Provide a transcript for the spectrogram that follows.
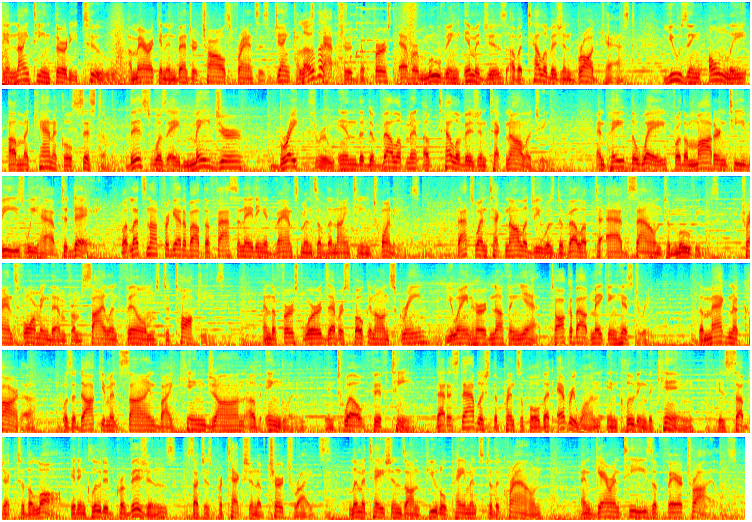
In 1932, American inventor Charles Francis Jenkins captured the first ever moving images of a television broadcast using only a mechanical system. This was a major breakthrough in the development of television technology and paved the way for the modern TVs we have today. But let's not forget about the fascinating advancements of the 1920s. That's when technology was developed to add sound to movies, transforming them from silent films to talkies. And the first words ever spoken on screen? You ain't heard nothing yet. Talk about making history. The Magna Carta was a document signed by King John of England in 1215 that established the principle that everyone, including the king, is subject to the law. It included provisions such as protection of church rights, limitations on feudal payments to the crown, and guarantees of fair trials.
